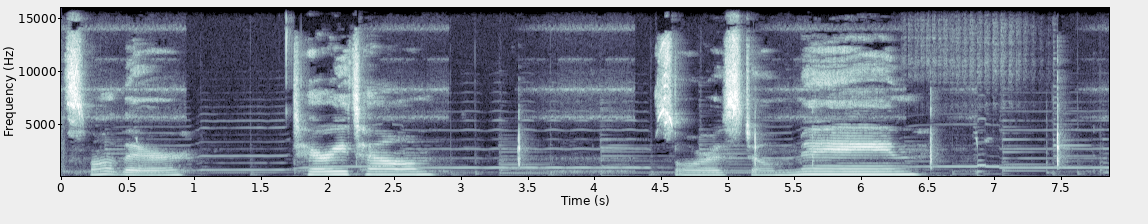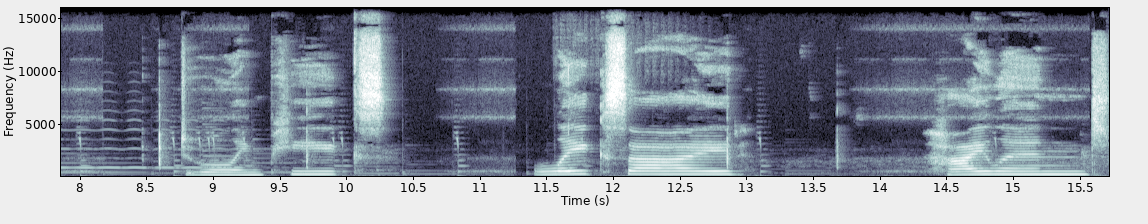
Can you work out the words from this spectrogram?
It's not there. Tarrey Town. Zora's Domain. Dueling Peaks. Lakeside. Highland.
